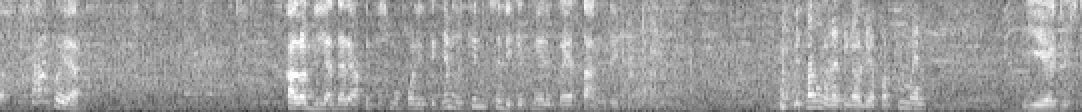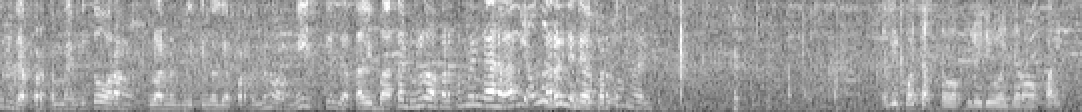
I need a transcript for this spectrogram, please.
Tapi siapa ya? Kalau dilihat dari aktivisme politiknya mungkin sedikit mirip kayak Tan sih. tapi Tan kagak tinggal di apartemen Iya justru di apartemen itu orang luar negeri tinggal di apartemen orang miskin. Lihat Kalibata dulu apartemen nggak ada, sekarang jadi apartemen. tapi kocak tuh waktu dia diwawancara sama Vice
